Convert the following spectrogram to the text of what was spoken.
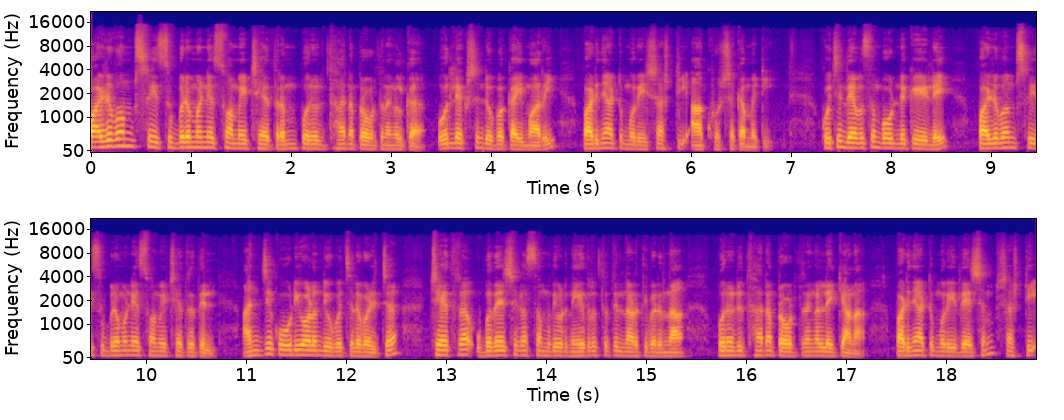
പഴുവം ശ്രീ സുബ്രഹ്മണ്യ സ്വാമി ക്ഷേത്രം പുനരുദ്ധാരണ പ്രവർത്തനങ്ങൾക്ക് ഒരു ലക്ഷം രൂപ കൈമാറി പടിഞ്ഞാട്ടുമുറി ഷഷ്ടി ആഘോഷ കമ്മിറ്റി. കൊച്ചി ദേവസ്വം ബോർഡിന്റെ കീഴിലെ പഴുവം ശ്രീ സുബ്രഹ്മണ്യ സ്വാമി ക്ഷേത്രത്തിൽ അഞ്ച് കോടിയോളം രൂപ ചെലവഴിച്ച് ക്ഷേത്ര ഉപദേശക സമിതിയുടെ നേതൃത്വത്തിൽ നടത്തിവരുന്ന പുനരുദ്ധാരണ പ്രവർത്തനങ്ങളിലേക്കാണ് പടിഞ്ഞാട്ടുമുറി ദേശം ഷഷ്ടി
